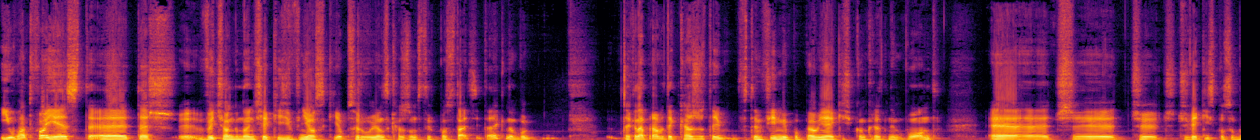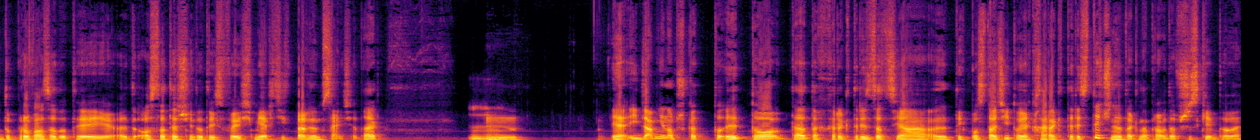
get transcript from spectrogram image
I łatwo jest e, też e, wyciągnąć jakieś wnioski, obserwując każdą z tych postaci, tak? No bo tak naprawdę każdy w tym filmie popełnia jakiś konkretny błąd, czy, czy, czy, w jakiś sposób doprowadza do tej, ostatecznie do tej swojej śmierci, w pewnym sensie, tak? Mhm. Mm. I dla mnie na przykład to, y, to ta, ta charakteryzacja y, tych postaci, to jak charakterystyczne tak naprawdę wszystkie były.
